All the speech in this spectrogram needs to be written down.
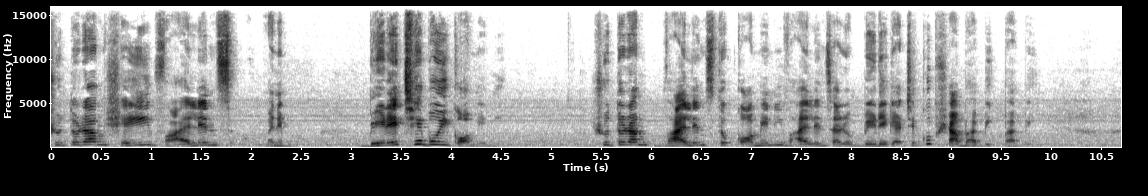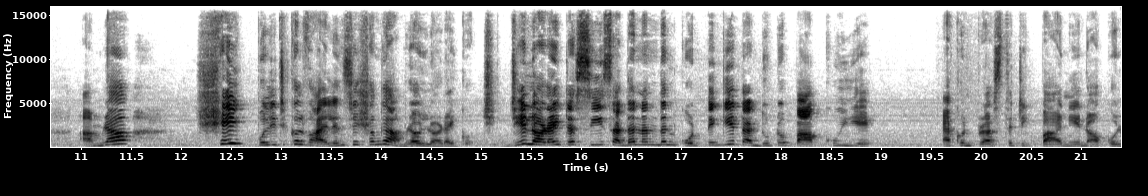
সুতরাং সেই ভায়োলেন্স মানে বেড়েছে বই কমেনি। সুতরাং ভায়োলেন্স তো কমেনি ভায়োলেন্স আরও বেড়ে গেছে খুব স্বাভাবিকভাবেই। আমরা সেই পলিটিক্যাল ভায়োলেন্সের সঙ্গে আমরাও লড়াই করছি। যে লড়াইটা সি সাদানন্দন করতে গিয়ে তার দুটো পা খুইয়ে এখন প্রস্থেটিক পা নিয়ে, নকল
